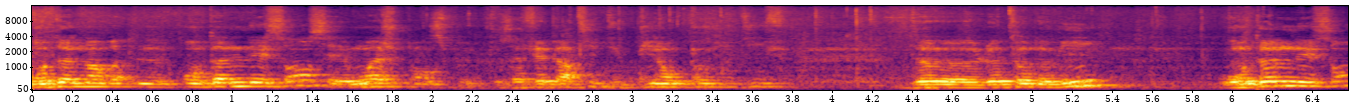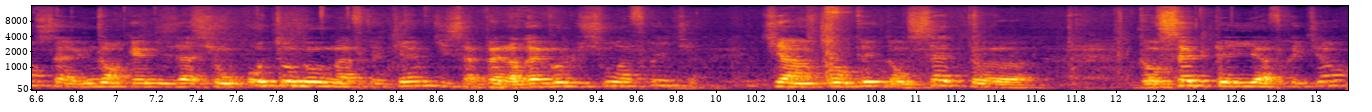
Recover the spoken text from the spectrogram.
on donne, on donne naissance, et moi je pense que ça fait partie du bilan positif de l'autonomie, on donne naissance à une organisation autonome africaine qui s'appelle Révolution Afrique, qui a implanté dans sept, euh, pays africains.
